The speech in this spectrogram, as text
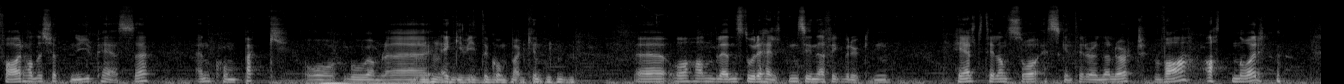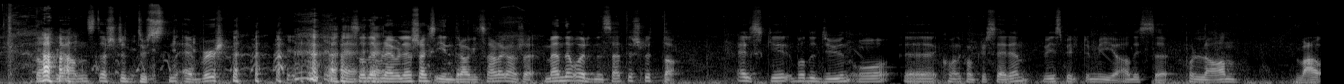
Far hadde kjøpt ny PC, en Compac, og gode gamle eggehvite Compacen. Uh, og han ble den store helten siden jeg fikk bruke den. Helt til han så esken til Red Alert. Hva? 18 år? Da ble han den største dusten ever. Så det ble vel en slags inndragelse her, da, kanskje. Men det ordnet seg til slutt, da. Elsker både Dune og uh, Command Conquer-serien. Vi spilte mye av disse på LAN. Wow.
